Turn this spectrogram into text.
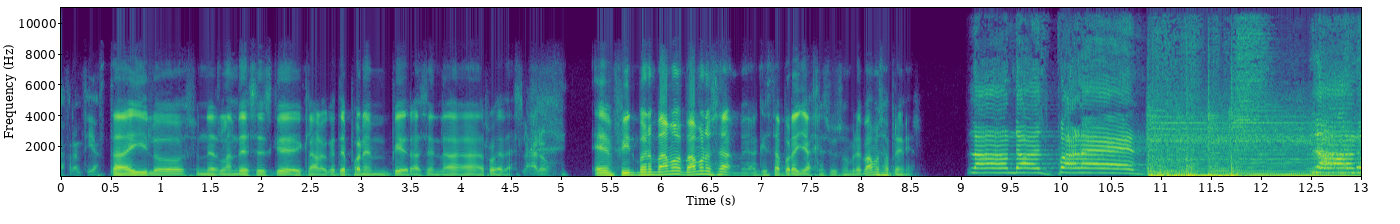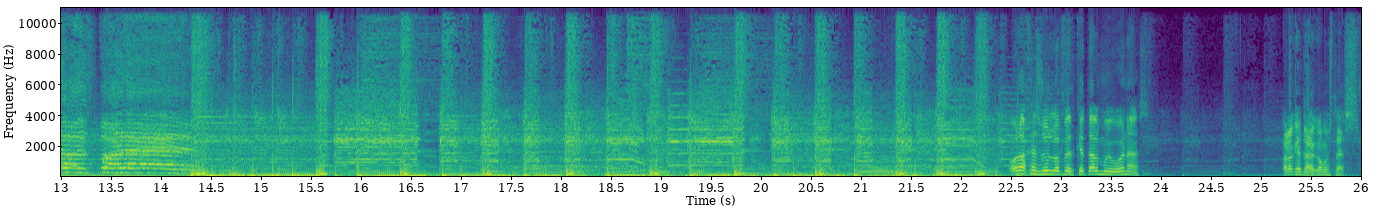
a Francia. Está ahí los neerlandeses que, claro, que te ponen piedras en las ruedas. Claro. En fin, bueno, vamos, vámonos a. Aquí está por allá Jesús, hombre. Vamos a Premier. London London Hola Jesús López, ¿qué tal? Muy buenas. Hola, ¿qué tal? ¿Cómo estás?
